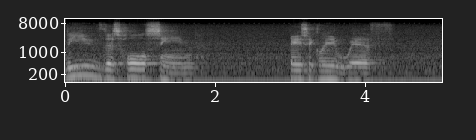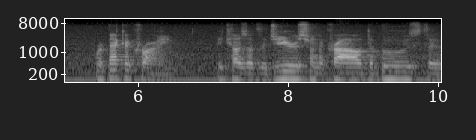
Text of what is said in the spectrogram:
leave this whole scene basically with Rebecca crying because of the jeers from the crowd, the boos, the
